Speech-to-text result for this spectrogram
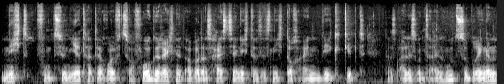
nicht funktioniert, hat der Rolf zwar vorgerechnet, aber das heißt ja nicht, dass es nicht doch einen Weg gibt, das alles unter einen Hut zu bringen.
